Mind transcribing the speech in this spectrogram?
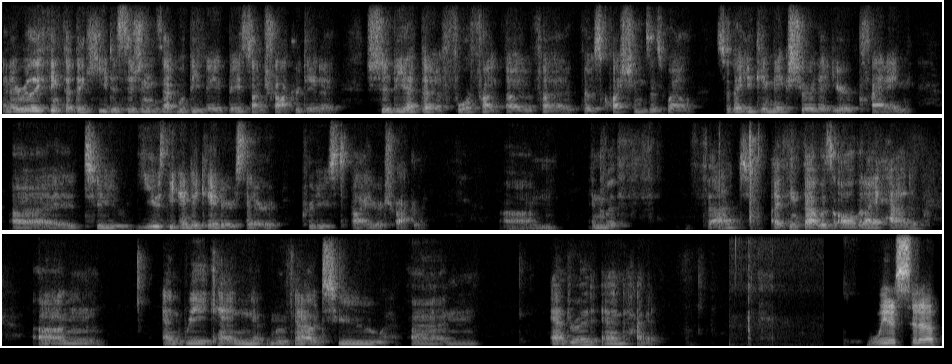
And I really think that the key decisions that will be made based on tracker data should be at the forefront of uh, those questions as well so that you can make sure that you're planning uh, to use the indicators that are produced by your tracker. Um, and with that, I think that was all that I had. Um, and we can move now to um, Android and Jaime. We're set up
